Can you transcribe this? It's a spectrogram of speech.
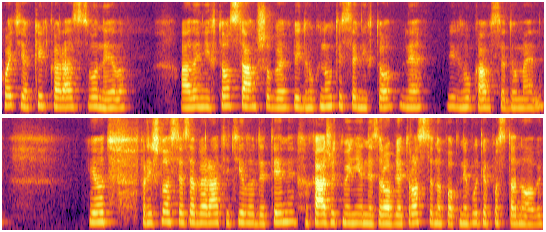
хоч я кілька разів дзвонила, але ніхто сам, щоб відгукнутися, ніхто не відгукався до мене. І от прийшлося забирати тіло дитини. Кажуть, мені не зроблять розтину, поки не буде постанови.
